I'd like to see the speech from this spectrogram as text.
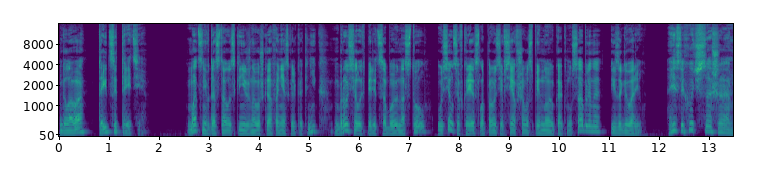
Глава 33. Мацнев достал из книжного шкафа несколько книг, бросил их перед собою на стол, уселся в кресло против севшего спиною к окну Саблина и заговорил. «Если хочешь, Саша,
